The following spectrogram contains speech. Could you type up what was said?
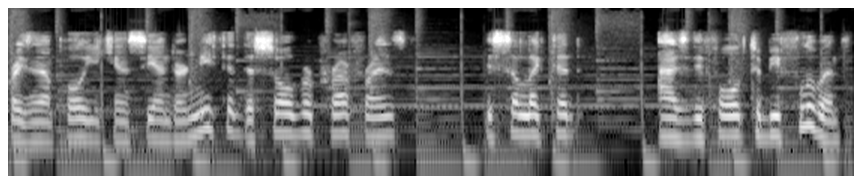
For example, you can see underneath it the solver preference is selected as default to be fluent.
